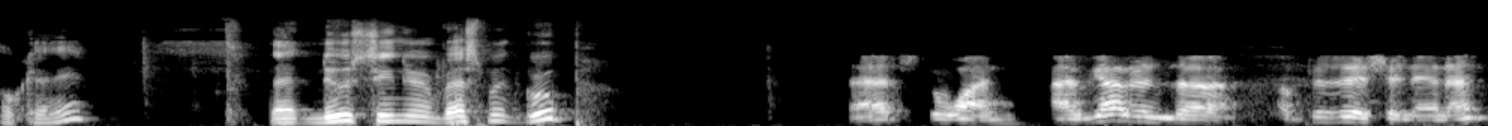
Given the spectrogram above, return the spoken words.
Okay. That new senior investment group? That's the one. I've got in a, a position in it,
